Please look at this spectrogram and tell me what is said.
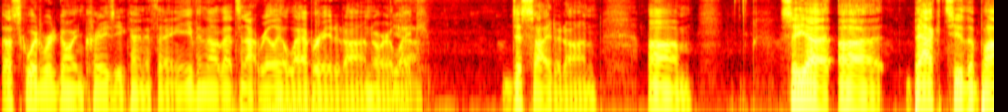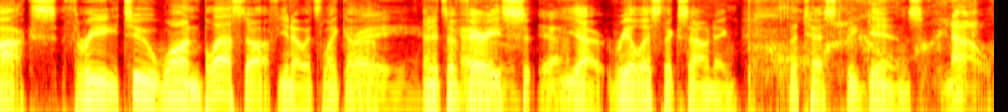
a Squidward going crazy kind of thing, even though that's not really elaborated on or Yeah. like decided on. Um, so yeah, uh, back to the box. Three, two, one, blast off. You know, it's like a, Hooray. and it's a very Yeah. yeah realistic sounding. The test begins now.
